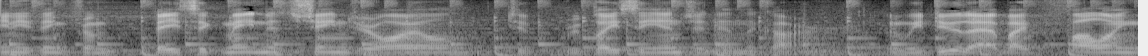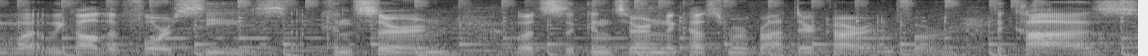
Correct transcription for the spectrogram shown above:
anything from basic maintenance, change your oil, to replace the engine in the car. And we do that by following what we call the four C's. Concern, what's the concern the customer brought their car in for? The cause,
